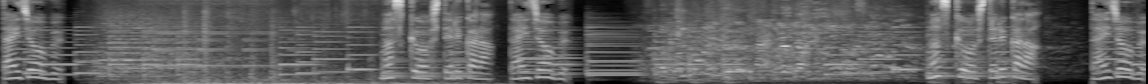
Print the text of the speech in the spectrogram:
大丈夫。マスクをしてるから大丈夫マスクをしてるから大丈夫。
